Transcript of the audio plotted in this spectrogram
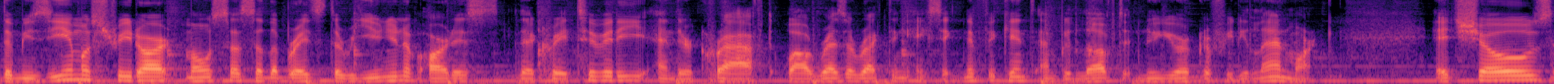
The Museum of Street Art, MOSA, celebrates the reunion of artists, their creativity, and their craft while resurrecting a significant and beloved New York graffiti landmark. It shows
